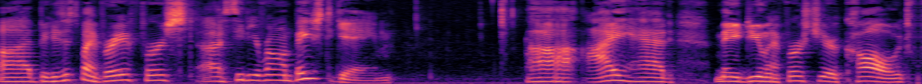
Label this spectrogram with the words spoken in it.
uh, because it's my very first CD-ROM based game. Uh, I had made do my first year of college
